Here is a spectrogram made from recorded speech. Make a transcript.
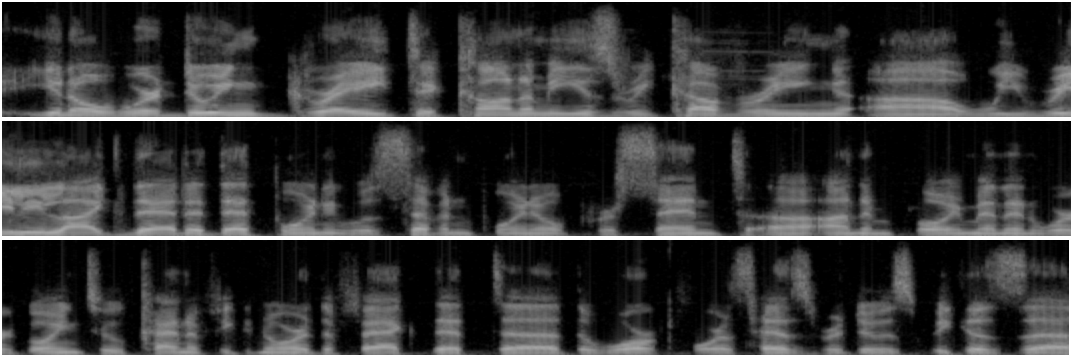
you know, we're doing great. Economy is recovering. Uh, we really like that. At that point, it was 7.0 percent uh, unemployment, and we're going to kind of ignore the fact that uh, the workforce has reduced because uh,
